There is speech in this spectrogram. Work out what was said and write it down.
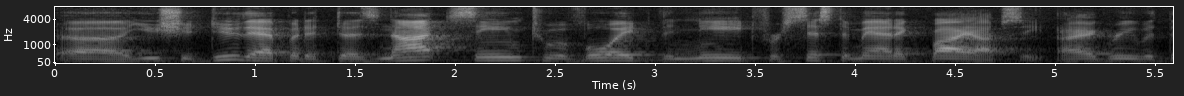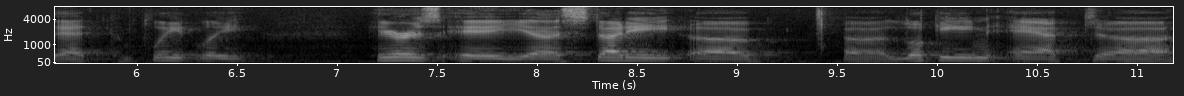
Uh, you should do that, but it does not seem to avoid the need for systematic biopsy. I agree with that completely. Here's a uh, study uh, looking at uh,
